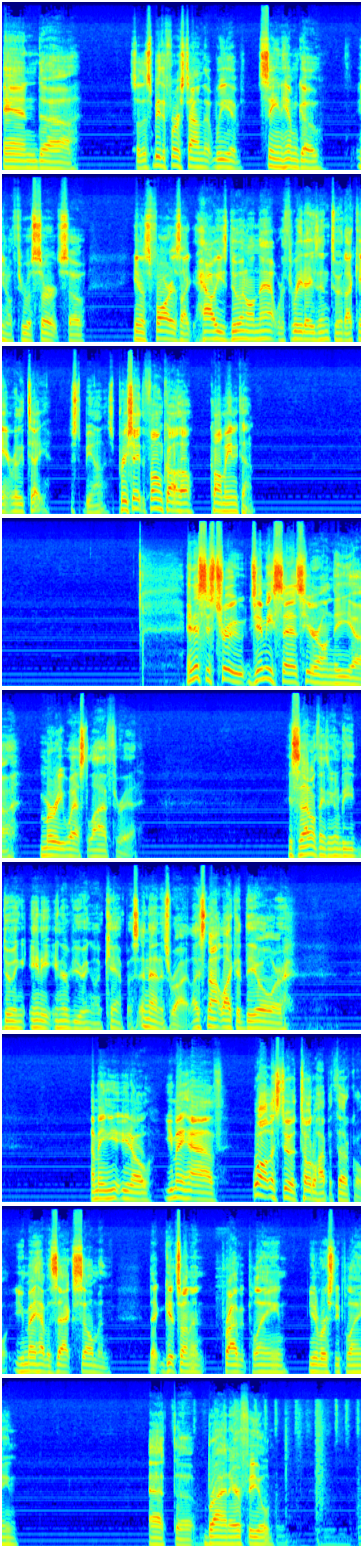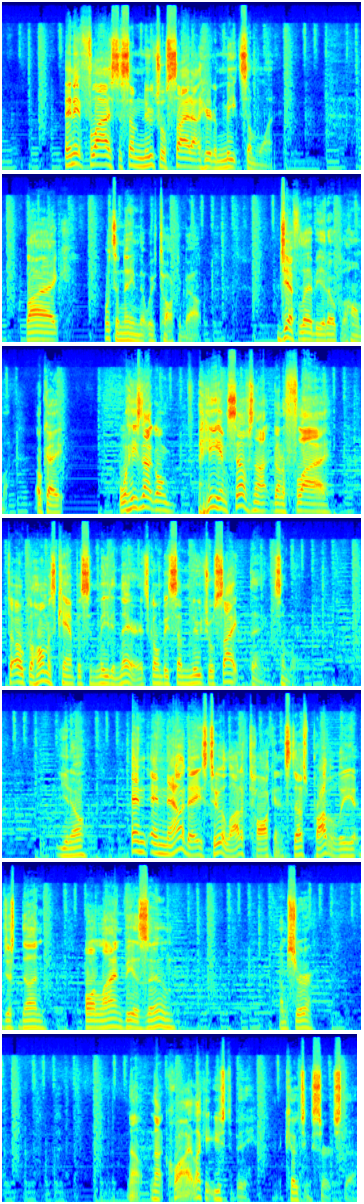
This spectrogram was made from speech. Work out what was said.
And uh, so this will be the first time that we have seen him go, you know, through a search. So, you know, as far as like how he's doing on that, we're three days into it. I can't really tell you, just to be honest. Appreciate the phone call though. Call me anytime. And this is true. Jimmy says here on the uh, Murray West live thread. He says, I don't think they're going to be doing any interviewing on campus. And that is right. It's not like a deal or. I mean, you, you know, you may have. Well, let's do a total hypothetical. You may have a Zac Selmon that gets on a private plane, university plane, at the Bryan Airfield, and it flies to some neutral site out here to meet someone. Like, what's a name that we've talked about? Jeff Lebby at Oklahoma. Okay. Well, he's not going. He himself's not going to fly to Oklahoma's campus and meet him there. It's going to be some neutral site thing somewhere. You know, and and nowadays too, a lot of talking and stuff's probably just done online via Zoom. I'm sure. No, not quite like it used to be. The coaching search stuff.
